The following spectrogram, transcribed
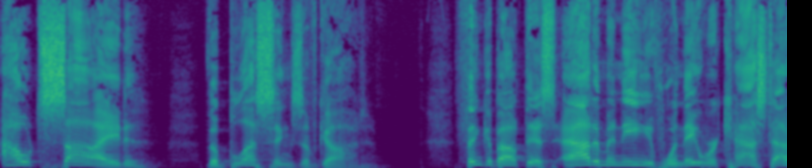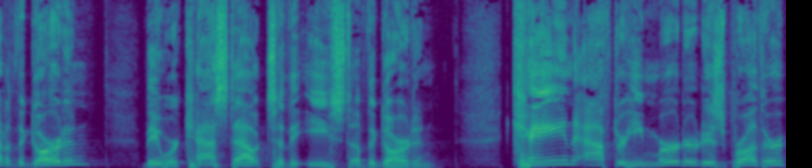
outside the blessings of God. Think about this Adam and Eve, when they were cast out of the garden, they were cast out to the east of the garden. Cain, after he murdered his brother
